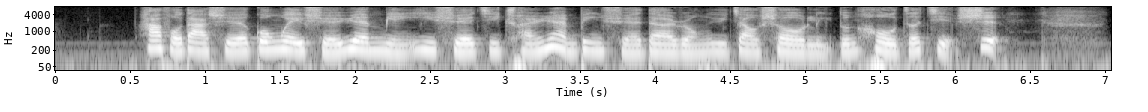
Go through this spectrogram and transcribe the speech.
哈佛大学公卫学院免疫学及传染病学的荣誉教授李敦厚则解释，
